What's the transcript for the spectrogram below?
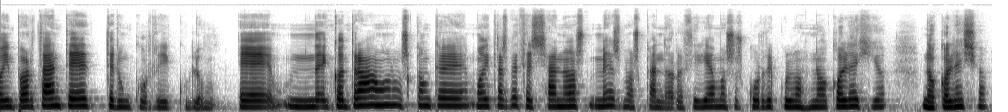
o importante é ter un currículum. Mm, eh, encontrábamos con que moitas veces xa nos mesmos cando recibíamos os currículos no colegio, no colexio,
